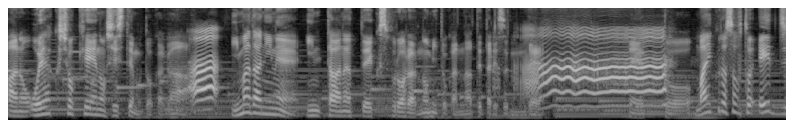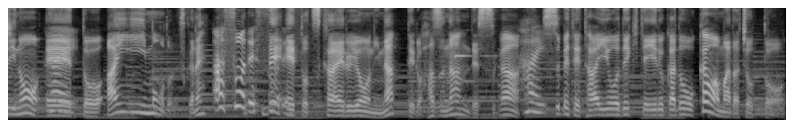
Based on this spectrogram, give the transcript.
あのお役所系のシステムとかがあ。いまだにねインターネットエクスプローラーのみとかになってたりするんで。えあーー、とマイクロソフトエッジの、えーと IE モードですかね。あそうですで、えー、と使えるようになってるはずなんですが、はいすべて対応できているかどうかはまだちょっと、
